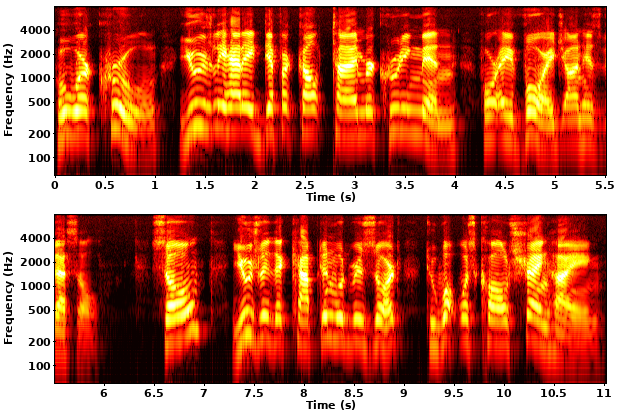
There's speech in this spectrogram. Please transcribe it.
who were cruel, usually had a difficult time recruiting men for a voyage on his vessel. So, usually the captain would resort to what was called shanghaiing.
